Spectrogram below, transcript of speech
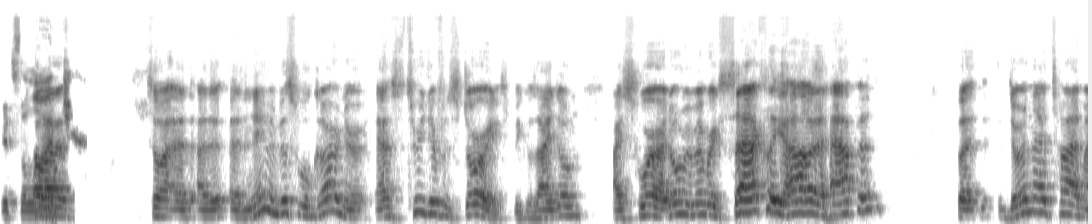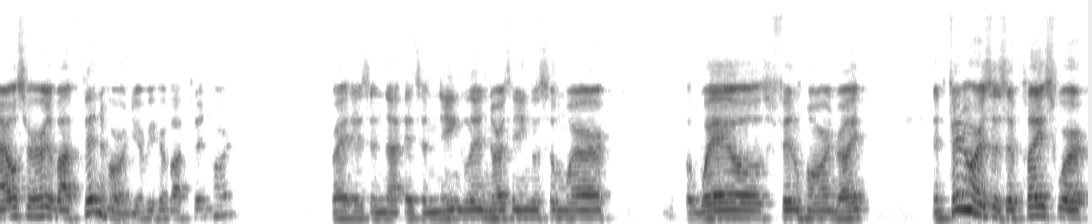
It's the live chat. So uh, uh, the name Invisible Gardener has three different stories because I don't, I swear, I don't remember exactly how it happened. But during that time, I also heard about Findhorn. You ever hear about Findhorn? Right? It's in uh, it's in England, North England somewhere, Wales, Findhorn, right? And Findhorn is a place where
